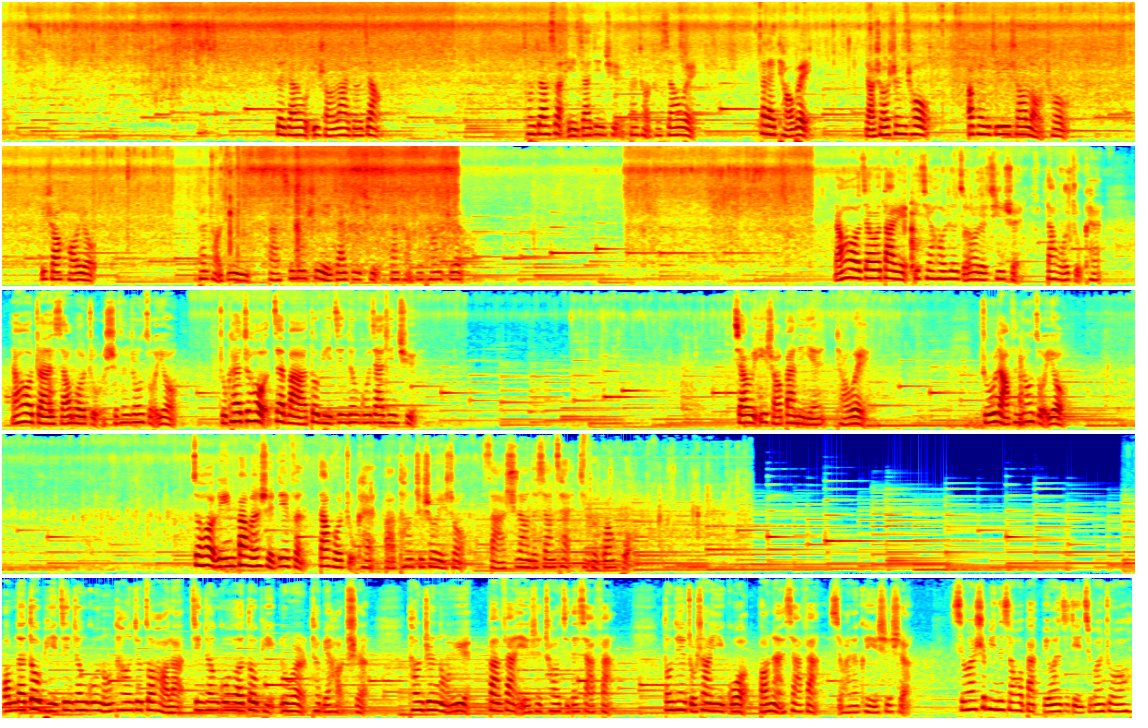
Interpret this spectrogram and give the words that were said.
再加入一勺辣椒酱，葱姜蒜也加进去，翻炒出香味。再来调味，两勺生抽，二分之一勺老抽，一勺蚝油，翻炒均匀。把西红柿也加进去，翻炒出汤汁。然后加入大约一千毫升左右的清水，大火煮开，然后转小火煮十分钟左右。煮开之后，再把豆皮、金针菇加进去，加入一勺半的盐调味，煮两分钟左右。最后淋半碗水淀粉，大火煮开，把汤汁收一收，撒适量的香菜即可关火。我们的豆皮金针菇浓汤就做好了，金针菇和豆皮入味儿，特别好吃，汤汁浓郁，拌饭也是超级的下饭。冬天煮上一锅，保暖下饭，喜欢的可以试试。喜欢视频的小伙伴别忘记点击关注哦。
